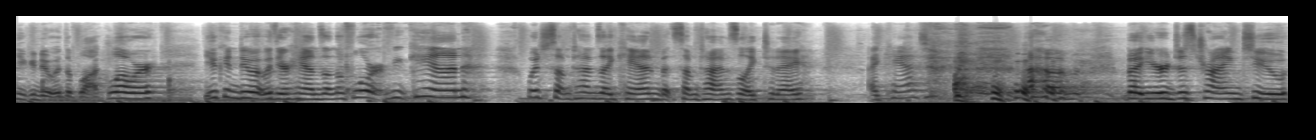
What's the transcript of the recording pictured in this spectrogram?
You can do it with the block lower. You can do it with your hands on the floor if you can, which sometimes I can, but sometimes like today, I can't. um, but you're just trying to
